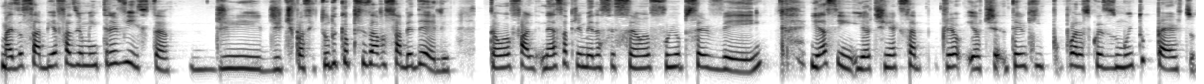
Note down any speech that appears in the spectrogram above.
Mas eu sabia fazer uma entrevista de, de tipo assim, tudo que eu precisava saber dele. Então eu falei, nessa primeira sessão eu fui, observei, e assim, eu tinha que saber, eu, eu tenho que pôr as coisas muito perto.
